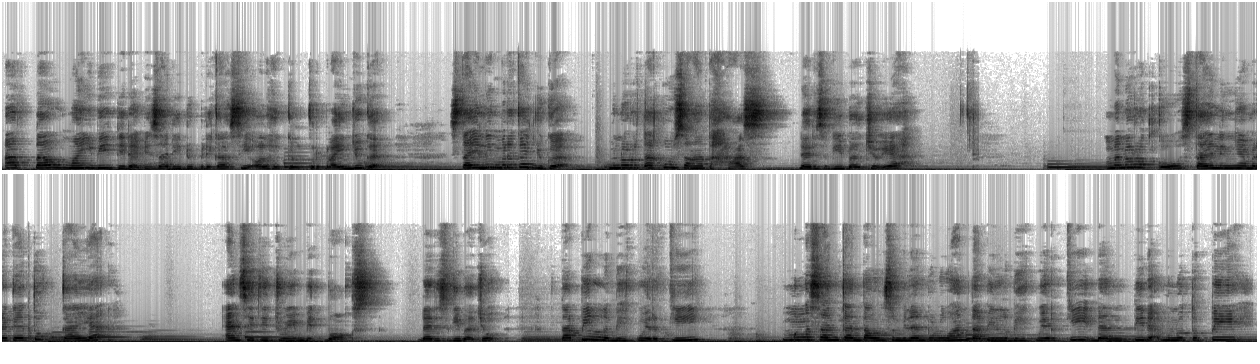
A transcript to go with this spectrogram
atau maybe tidak bisa diduplikasi oleh girl group lain juga. Styling mereka juga menurut aku sangat khas dari segi baju ya menurutku stylingnya mereka itu kayak NCT Dream Beatbox dari segi baju tapi lebih quirky mengesankan tahun 90-an tapi lebih quirky dan tidak menutupi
